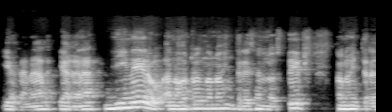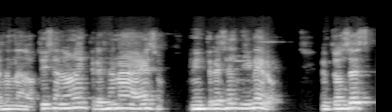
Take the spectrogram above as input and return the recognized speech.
y a ganar y a ganar dinero. A nosotros no nos interesan los pips, no nos interesan las noticias, no nos interesa nada de eso me interesa el dinero. Entonces,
